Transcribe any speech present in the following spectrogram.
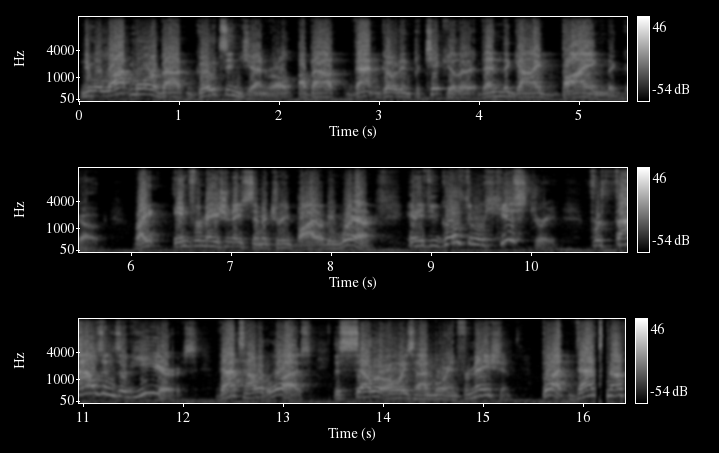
knew a lot more about goats in general, about that goat in particular, than the guy buying the goat, right? Information asymmetry, buyer beware. And if you go through history, for thousands of years, that's how it was. The seller always had more information. But that's not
